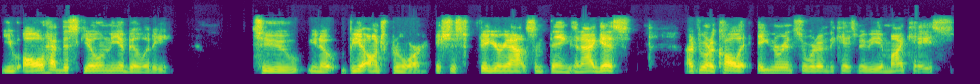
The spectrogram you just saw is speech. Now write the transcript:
you all have the skill and the ability to, you know, be an entrepreneur. It's just figuring out some things. And I guess if you want to call it ignorance or whatever the case may be, in my case,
